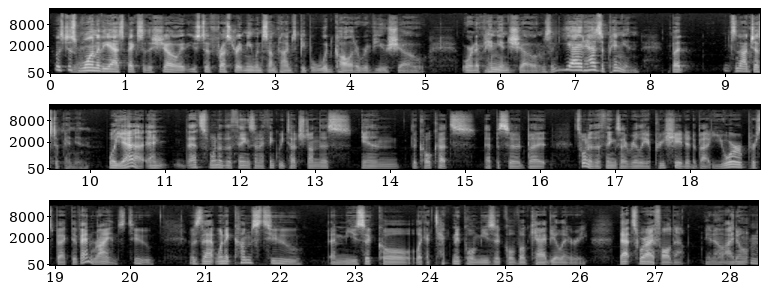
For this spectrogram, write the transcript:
It was just one of the aspects of the show. It used to frustrate me when sometimes people would call it a review show or an opinion show. It was like, yeah, it has opinion, but it's not just opinion. Well, yeah, and that's one of the things, and I think we touched on this in the Cold Cuts episode, but it's one of the things I really appreciated about your perspective and Ryan's too, was that when it comes to a musical, like a technical musical vocabulary, that's where I fall down. You know, I don't, hmm.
